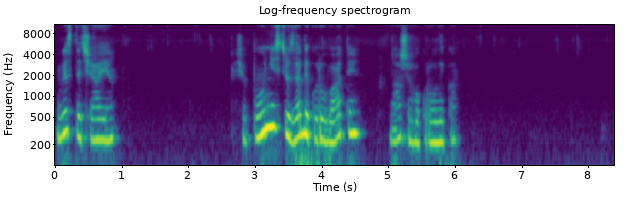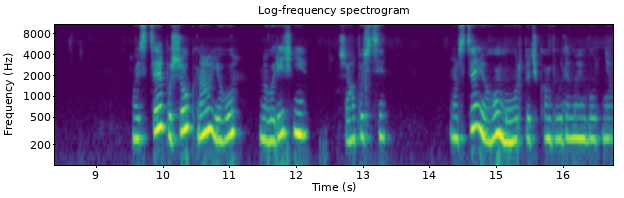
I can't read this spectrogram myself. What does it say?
вистачає, щоб повністю задекорувати нашого кролика. Ось це пушок на його новорічній шапочці. Ось це його мордочка буде майбутня.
